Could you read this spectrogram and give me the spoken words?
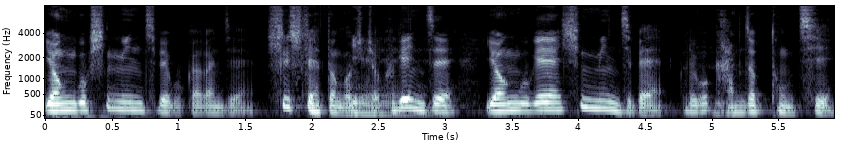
영국 식민 지배 국가가 이제 실시를 했던 것이죠. 예. 그게 이제 영국의 식민 지배 그리고 간접 통치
